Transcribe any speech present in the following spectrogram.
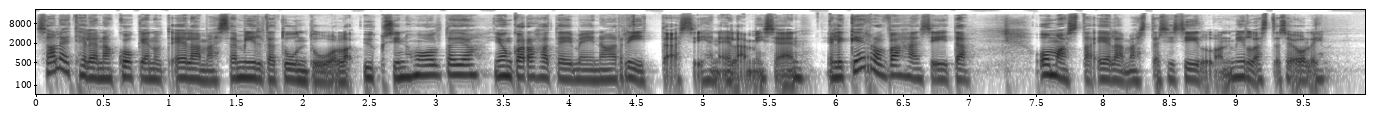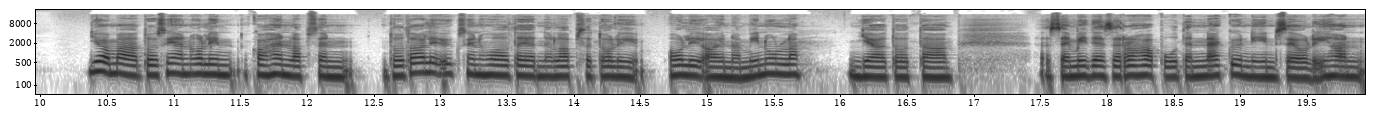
sä olet Helena kokenut elämässä, miltä tuntuu olla yksinhuoltaja, jonka rahat ei meinaa riittää siihen elämiseen. Eli kerro vähän siitä omasta elämästäsi silloin, millaista se oli? Joo, mä tosiaan olin kahden lapsen totaali yksinhuoltaja, ne lapset oli, oli aina minulla ja tota, se, miten se rahapuute näkyi, niin se oli ihan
